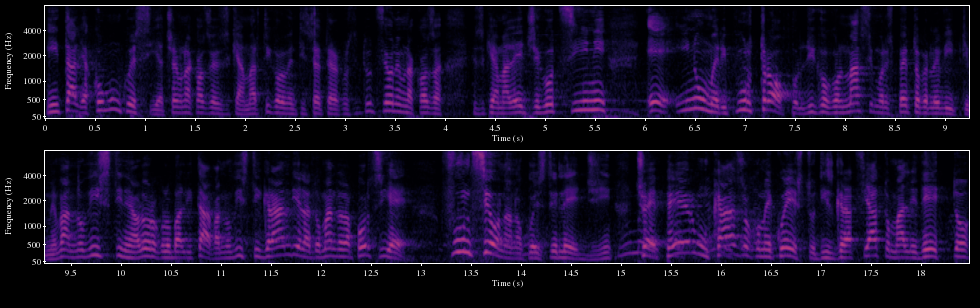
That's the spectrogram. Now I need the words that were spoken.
In Italia comunque sia, c'è una cosa che si chiama articolo 27 della Costituzione, una cosa che si chiama legge Gozzini e i numeri purtroppo, lo dico col massimo rispetto per le vittime, vanno visti nella loro globalità, vanno visti grandi e la domanda da porsi è Funzionano queste leggi? Cioè per un caso come questo, disgraziato, maledetto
